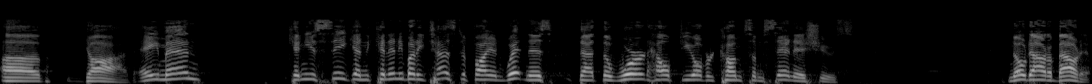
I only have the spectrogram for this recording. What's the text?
of God. Amen? Can you see, can, can anybody testify and witness that the Word helped you overcome some sin issues? No doubt about it.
